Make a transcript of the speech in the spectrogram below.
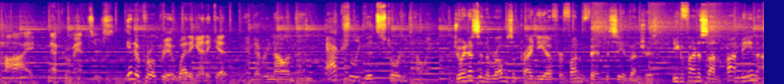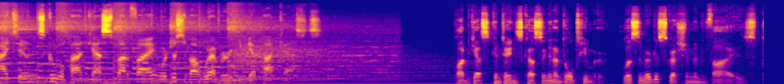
high necromancers. inappropriate wedding etiquette. And every now and then, actually good storytelling. Join us in the realms of Pridea for fun fantasy adventures. You can find us on Podbean, iTunes, Google Podcasts, Spotify, or just about wherever you get podcasts. Podcast contains cussing and adult humor. Listener discretion advised.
